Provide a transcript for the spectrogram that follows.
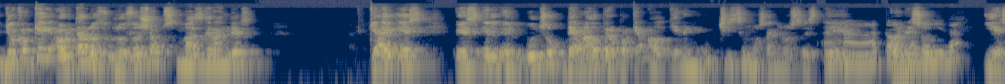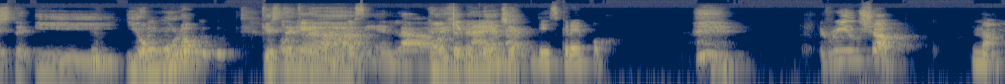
yo creo que ahorita los, los dos shops más grandes que hay es, es el, el pulso de Amado, pero porque Amado tiene muchísimos años, este, Ajá, toda con la eso- vida. y este, y, y Omuro, que está en la... sí, en la, en la originaria, independencia. Discrepo. Real Shop. No,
